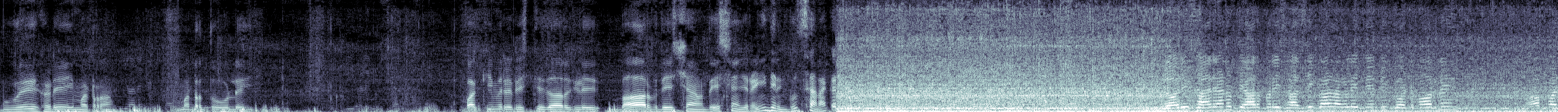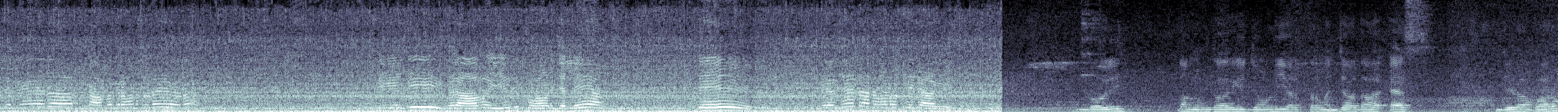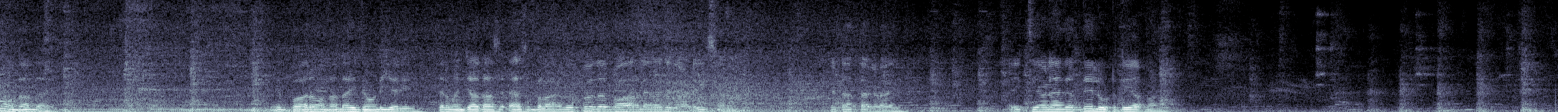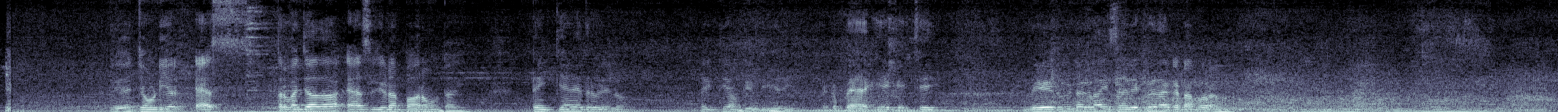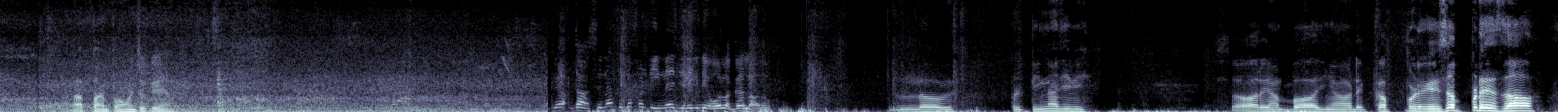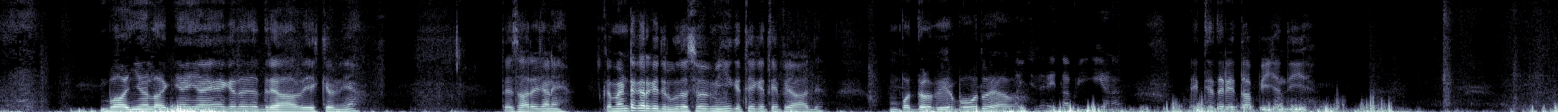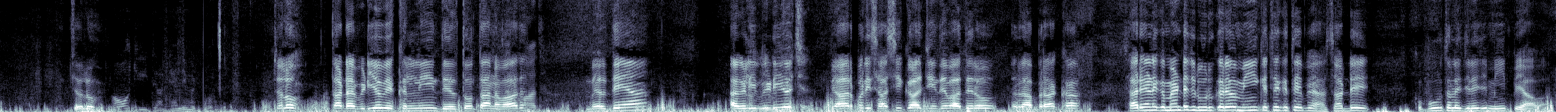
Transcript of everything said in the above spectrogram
ਬੂਹੇ ਖੜੇ ਸੀ ਮਟਰਾਂ। ਮਟਰ ਤੋੜ ਲਈ ਬਾਕੀ ਮੇਰੇ ਰਿਸ਼ਤੇਦਾਰ ਜਿਹੜੇ ਬਾਹਰ ਵਿਦੇਸ਼ਾਂ ਵਿਦੇਸ਼ਾਂ 'ਚ ਰਹਿੰਦੇ ਨੇ, ਗੁੱਸਾ ਨਾ ਕਰੋ। ਲੋਰੀ ਸਾਰਿਆਂ ਨੂੰ ਪਿਆਰ ਭਰੀ ਸਤਿ ਸ਼੍ਰੀ ਅਕਾਲ। ਅਗਲੇ ਦਿਨ ਦੀ ਗੁੱਡ ਮਾਰਨਿੰਗ। ਆਪਾਂ ਚੱਲੇ ਆ ਇਹਦਾ ਕੰਮ ਕਰਾਉਣ ਥੋੜਾ ਜਿਹਾ ਨਾ ਤੇਲ ਜੀ, ਖਰਾਬ ਹੋਈ ਉਹਦੀ ਪਾਉਣ ਚੱਲੇ ਆ ਤੇ ਮਿਲਦੇ ਆ ਤੁਹਾਨੂੰ ਹੁਣ ਉੱਥੇ ਜਾ ਕੇ। ਲੋ ਜੀ, ਤੁਹਾਨੂੰ ਗਾ ਗਈ ਜੌਂਡੀਅਰ 53 ਦਾ ਐਸ ਜਿਹੜਾ ਬਾਹਰੋਂ ਆਉਂਦਾ ਹੁੰਦਾ ਹੈ ਇਹ ਬਾਹਰੋਂ ਆਉਂਦਾ ਹੁੰਦਾ ਸੀ ਜੌਂਡੀਅਰ ਇਹ 53 ਦਾ ਐਸ ਬਲਾ ਵੇਖੋ ਇਹਦਾ ਬਾਹਰ ਲੈਣਾ ਜਗਾੜ ਹੀ ਸਾਰਾ। ਕਿੱਡਾ ਤਗੜਾ ਹੈ ਇੱਥੇ ਵਾਲਿਆਂ ਦੇ ਅੱਧੇ ਲੁੱਟਦੇ ਆਪਾਂ। ਨੂੰ ਇਹ ਜੌਂਡੀਅਰ ਐਸ 53 ਦਾ ਐਸ ਜਿਹੜਾ ਬਾਹਰੋਂ ਆਉਂਦਾ ਹੈ ਟੈਂਕੀਆਂ ਦੇ ਇਧਰ ਵੇਖ ਲਓ। ਇੱਥੇ ਆਉਂਦੀ ਹੁੰਦੀ ਇਹਦੀ। ਇੱਕ ਬੈਗ ਹੀ ਇੱਕ ਇੱਥੇ। ਵੇਟ ਵੀ ਤਗੜਾ ਹਿੱਸਾ ਦੇਖੋ ਇਹਦਾ ਕੱਟਾ ਭਰਾ। ਆਪਾਂ ਪਹੁੰਚ ਚੁੱਕੇ ਹਾਂ। ਦੱਸ ਨਾ ਤੇਰੇ ਪਟੀਨੇ ਜਿਹੜੇ ਕਿਤੇ ਉਹ ਲੱਗਾ ਲਾ ਦੋ। ਲੋ ਪਲਟੀਨਾ ਜੀ ਵੀ। ਸਾਰਿਆਂ ਬਾਜੀਆਂ ਸਾਡੇ ਕੱਪੜੇ ਸੱਪੜੇ ਸਾ ਬਾਜੀਆਂ ਲੱਗੀਆਂ ਆਏ ਕਿਤੇ ਦਰਿਆ ਵੇਖ ਕੇ ਆਉਨੇ ਆ ਤੇ ਸਾਰੇ ਜਣੇ ਕਮੈਂਟ ਕਰਕੇ ਜਰੂਰ ਦੱਸਿਓ ਵੀ ਮੀਂਹ ਕਿੱਥੇ ਕਿੱਥੇ ਪਿਆ ਅੱਜ। ਬੱਦਲ ਫੇਰ ਬਹੁਤ ਹੋਇਆ ਵਾ। ਇੱਥੇ ਤੇ ਰੇਤਾ ਪੀ ਗਈ ਆ ਨਾ। ਇੱਥੇ ਤੇ ਰੇਤਾ ਪੀ ਜਾਂਦੀ ਹੈ ਚਲੋ। ਉਹ ਚੀਜ਼ ਜਾਂਦੀ ਵਾਲੀ ਮਿੱਟੀ ਚਲੋ ਤੁਹਾਡਾ ਵੀਡੀਓ ਵੇਖਣ ਲਈ ਦਿਲ ਤੋਂ ਧੰਨਵਾਦ। ਮਿਲਦੇ ਆਂ ਅਗਲੀ ਵੀਡੀਓ 'ਚ। ਪਿਆਰ ਭਰੀ ਸਤਿ ਸ਼੍ਰੀ ਅਕਾਲ ਜਿੰਦੇ ਵਾਦੇ ਰਹੋ ਰੱਬ ਰਾਖਾ। ਸਾਰਿਆਂ ਨੇ ਕਮੈਂਟ ਜ਼ਰੂਰ ਕਰਿਓ ਮੀਂਹ ਕਿੱਥੇ ਕਿੱਥੇ ਪਿਆ? ਸਾਡੇ ਕਪੂਰਥਲੇ ਜ਼ਿਲ੍ਹੇ 'ਚ ਮੀਂਹ ਪਿਆ ਵਾ।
